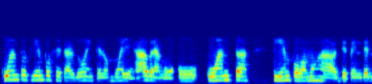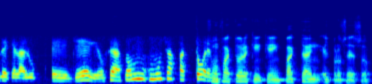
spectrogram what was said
cuánto tiempo se tardó en que los muelles abran o, cuánto tiempo vamos a depender de que la luz eh, llegue. O sea, son muchos factores. Son factores que, impactan el proceso.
